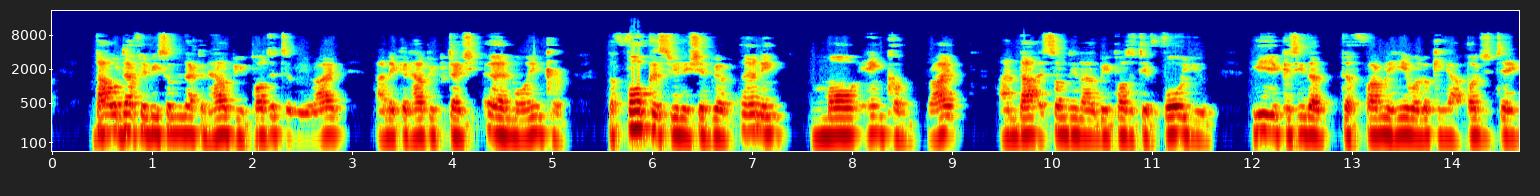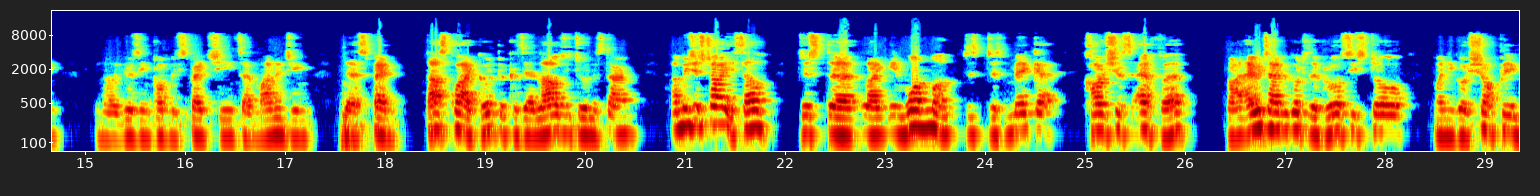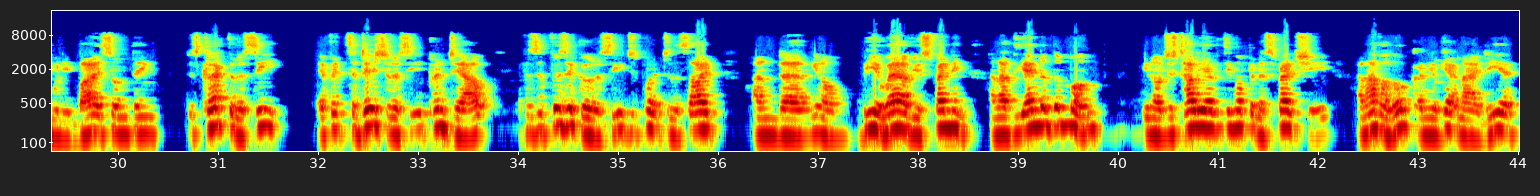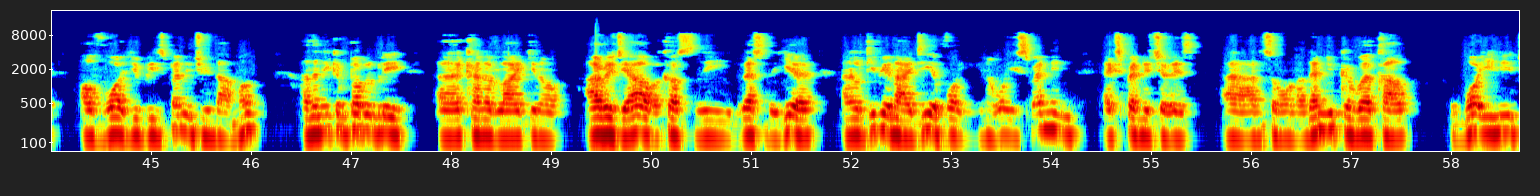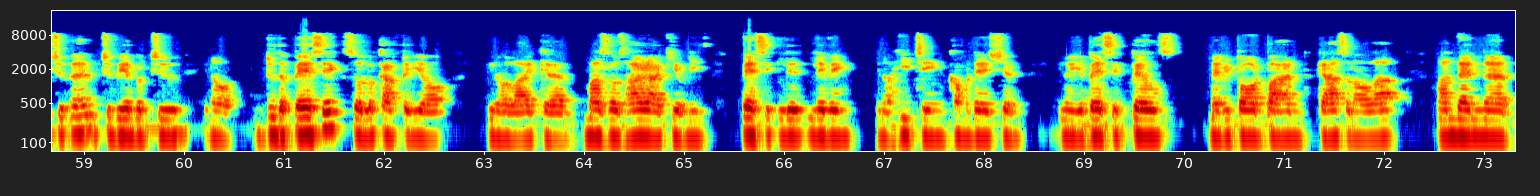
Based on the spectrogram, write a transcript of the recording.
That would definitely be something that can help you positively, right? And it can help you potentially earn more income. The focus really should be on earning more income, right? And that is something that will be positive for you. Here you can see that the family here were looking at budgeting, you know, using probably spreadsheets and managing their spend. That's quite good because it allows you to understand. I mean, just try it yourself. Just uh, like in one month, just just make a conscious effort, right? Every time you go to the grocery store, when you go shopping, when you buy something, just collect the receipt. If it's a digital receipt, print it out. If it's a physical receipt, just put it to the side and uh, you know be aware of your spending. And at the end of the month, you know just tally everything up in a spreadsheet and have a look, and you'll get an idea of what you've been spending during that month, and then you can probably uh, kind of like you know average it out across the rest of the year, and it'll give you an idea of what you know what your spending expenditure is uh, and so on, and then you can work out what you need to earn to be able to you know do the basics. So look after your you know like uh, Maslow's hierarchy of needs basic li- living, you know, heating, accommodation, you know, your basic bills, maybe broadband, gas, and all that. And then uh,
